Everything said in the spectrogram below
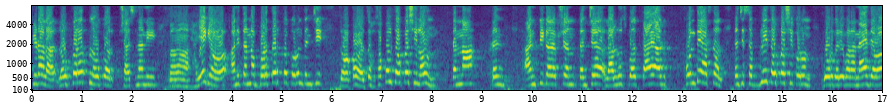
किडाला लवकरात लवकर शासनाने हे घ्यावं आणि त्यांना बडतर्फ करून त्यांची सखोल चौकशी लावून त्यांना अँटी करप्शन त्यांचे लालूचपद काय कोणते असतील त्यांची सगळी चौकशी करून गोरगरिबाला न्याय द्यावा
